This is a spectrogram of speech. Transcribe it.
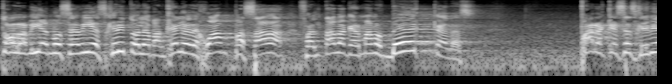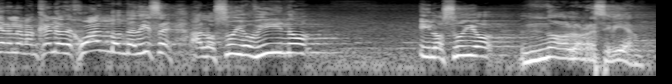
Todavía no se había escrito el Evangelio de Juan, pasaba, faltaban hermanos décadas para que se escribiera el Evangelio de Juan, donde dice, a lo suyo vino y lo suyo no lo recibieron.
